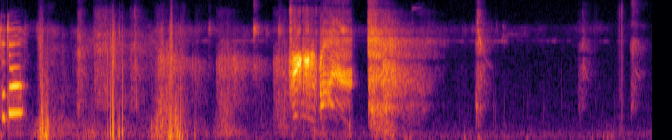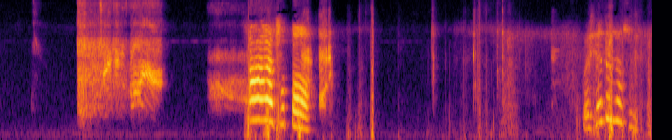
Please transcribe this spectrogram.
가자. 아, 죽었다. 왜 헤드샷을.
